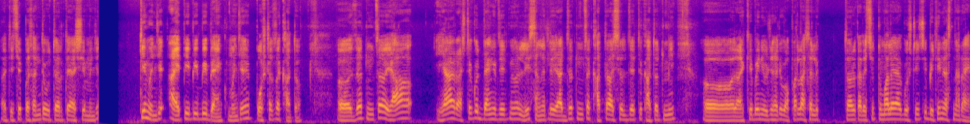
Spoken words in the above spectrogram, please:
त्याची पसंती उतरते अशी म्हणजे ती म्हणजे I P P B bank म्हणजे पोस्टाचं खातं. जर तुमचं ह्या ह्या राष्ट्रीयकृत बँक जे तुम्हाला लिस्ट सांगितलं यात जर तुमचं खातं असेल जे ते खातं तुम्ही लाडकी बहीण योजनेसाठी वापरलं असेल तर कदाचित तुम्हाला या गोष्टीची भीती नसणार आहे.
